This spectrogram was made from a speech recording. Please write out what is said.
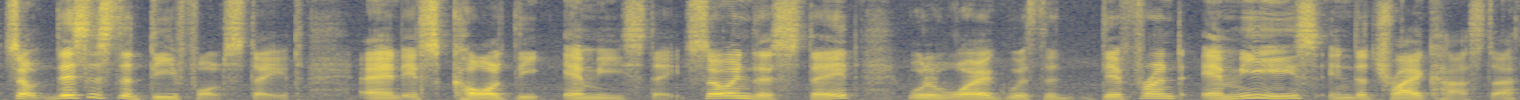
So this is the default state and it's called the ME state. So in this state, we'll work with the different MEs in the TriCaster.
